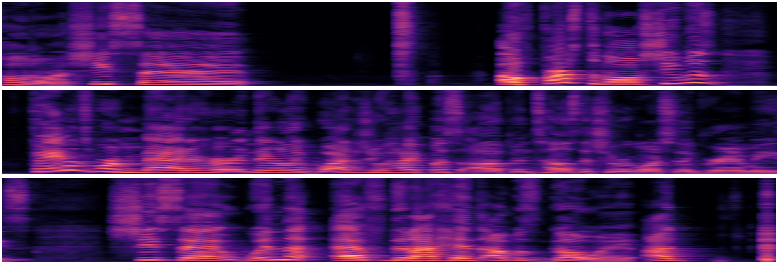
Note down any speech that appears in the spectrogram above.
Hold on. She said, oh, first of all, she was, fans were mad at her and they were like, why did you hype us up and tell us that you were going to the Grammys? She said, when the F did I hint I was going? I.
